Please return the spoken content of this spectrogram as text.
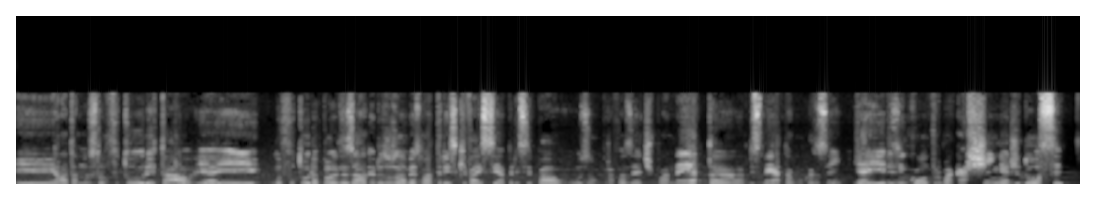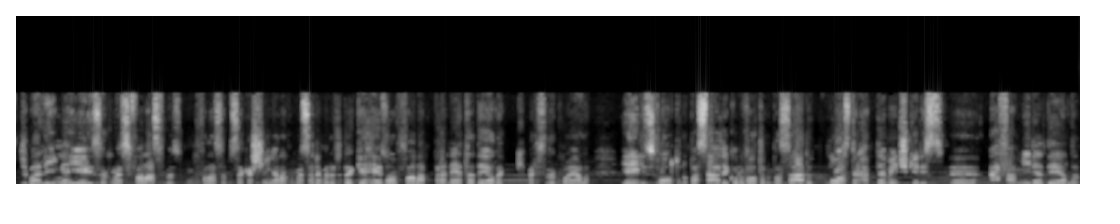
E ela tá no futuro e tal. E aí, no futuro, eles usam a mesma atriz que vai ser a principal, usam para fazer, tipo, a neta, a bisneta, alguma coisa assim. E aí eles encontram uma caixinha de doce, de balinha, e eles começam a falar sobre, falar sobre essa caixinha. Ela começa a lembrar da guerra e resolve falar pra neta dela, que é parecida com ela. E aí eles voltam no passado. E quando voltam no passado, mostra rapidamente que eles, é, a família dela,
